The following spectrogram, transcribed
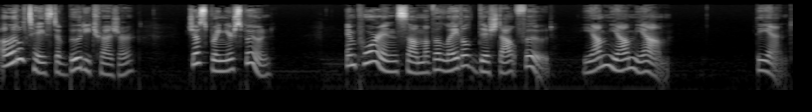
A little taste of booty treasure. Just bring your spoon. And pour in some of the ladled dished out food. Yum, yum, yum. The end.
